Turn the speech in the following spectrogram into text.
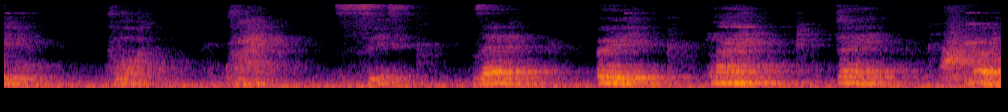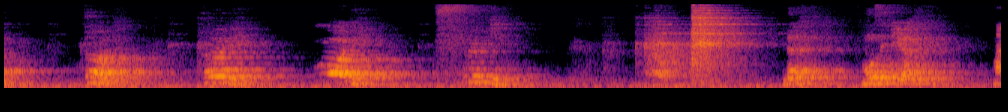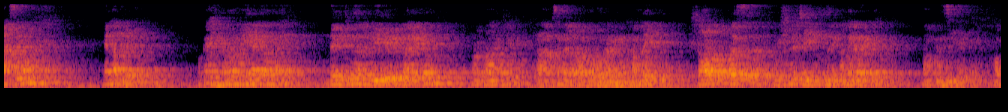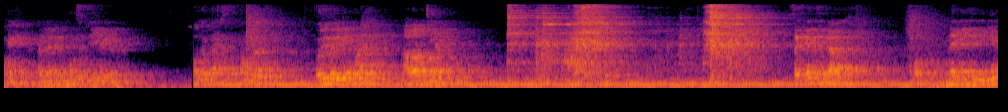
move set ചെയ്യുക മാക്സിമം എണ്ണത്തിൽ ഓക്കെ നമ്മുടെ മെയിൻ ആയിട്ട് നമ്മുടെ ഡെൽറ്റിൽ നിന്ന് വീഡിയോ കിട്ടാനായിട്ടും നമ്മുടെ ബാക്കി ട്രാപ്സിന് നല്ല വർക്കൗട്ട് ഉണ്ടായിരുന്നു നമ്മൾ ഈ ഷോൾഡർ പ്രസ് മെഷീൻ ചെയ്യുന്നതിന് പകരമായിട്ട് നമുക്കിത് ചെയ്യാം. ഓക്കെ അപ്പോൾ എല്ലാവരും മൂവ് സെറ്റ് ചെയ്യുക ഓക്കെ ഫ്രണ്ട്സ് നമുക്ക് ഒരു വെയിറ്റും കൂടെ അളവ് ചെയ്യാം. സെക്കൻഡ് സെറ്റാണ് അപ്പോൾ നേരെ ഇരിക്കുക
